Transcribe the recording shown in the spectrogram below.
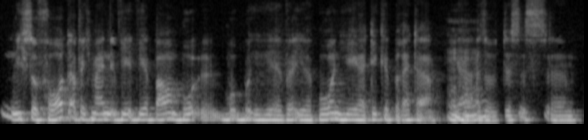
nicht sofort, aber ich meine, wir, wir bauen, wir, wir bohren hier ja dicke Bretter. Mhm. Ja, also das ist. Ähm,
